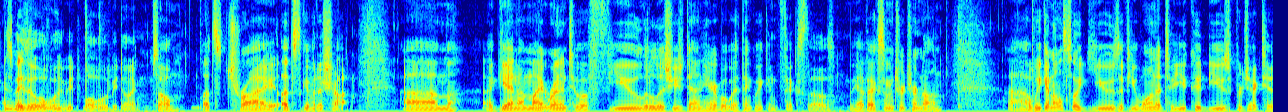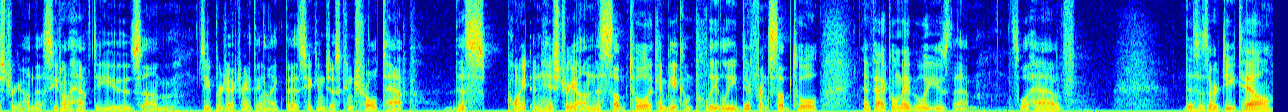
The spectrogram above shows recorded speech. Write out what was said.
that's basically what we'll be, what we'll be doing. So let's try, let's give it a shot. Um, again, I might run into a few little issues down here, but I think we can fix those. We have X symmetry turned on. Uh, we can also use, if you wanted to, you could use project history on this. You don't have to use um, Z-project or anything like this. You can just control tap this point in history on this subtool. It can be a completely different subtool. In fact, well, maybe we'll use that. So we'll have, this is our detail.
